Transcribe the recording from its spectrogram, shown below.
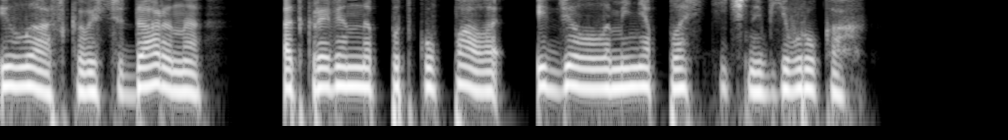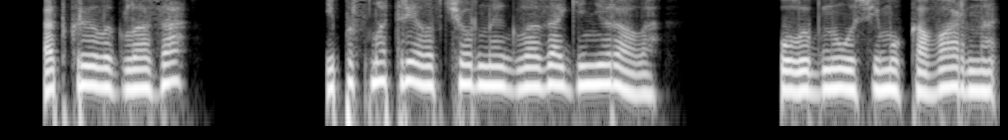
и ласковость Даррена откровенно подкупала и делала меня пластичной в его руках. Открыла глаза и посмотрела в черные глаза генерала. Улыбнулась ему коварно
